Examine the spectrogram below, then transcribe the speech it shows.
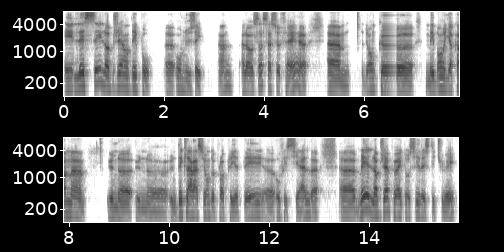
et laisser l'objet en dépôt au musée. Hein. Alors ça, ça se fait. donc, mais bon, il y a comme un, une, une, déclaration de propriété euh, officielle, euh, mais l'objet peut être aussi restitué.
